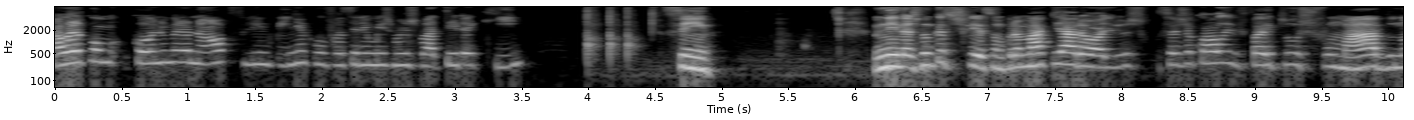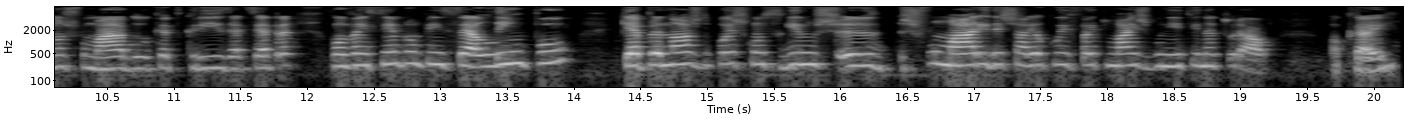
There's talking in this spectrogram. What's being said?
Agora com, com o número 9, limpinha, que vou fazer mesmo esbater aqui. Sim. Meninas, nunca se esqueçam, para maquilhar olhos, seja qual o efeito esfumado, não esfumado, crease, etc., convém sempre um pincel limpo, que é para nós depois conseguirmos uh, esfumar e deixar ele com o efeito mais bonito e natural. Ok?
